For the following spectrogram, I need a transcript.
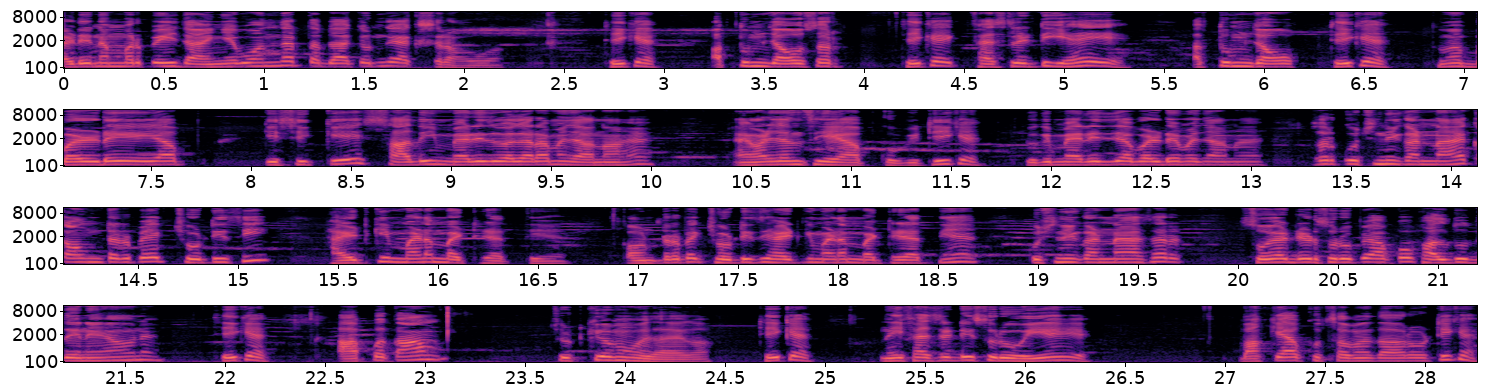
थर्टी नंबर पे ही जाएँगे वो अंदर, तब जाके उनका एक्सरा होगा। ठीक है? अब तुम जाओ सर ठीक है? एक फैसिलिटी है ये। अब तुम जाओ, ठीक है? तुम्हें बर्थडे या किसी के शादी मैरिज वगैरह में जाना है। एमरजेंसी है आपको भी, ठीक है? क्योंकि मैरिज या बर्थडे में जाना है। तो सर कुछ नहीं करना है काउंटर पे एक छोटी सी हाइट की मैडम बैठी रहती है। काउंटर पे एक छोटी सी हाइट की मैडम बैठी रहती हैं। कुछ नहीं करना है सर सौ या डेढ़ सौ रुपये आपको फालतू देने हैं उन्हें, ठीक है? आपका काम चुटकियों में हो जाएगा, ठीक है? नई फैसिलिटी शुरू हुई है ये। बाकी आप खुद समझदार हो ठीक है?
